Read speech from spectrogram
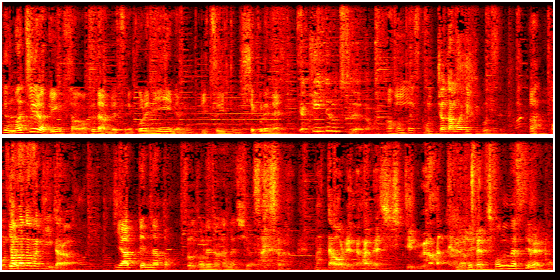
でも町浦ピンクさんは普段別にこれに「いいね」もリツイートもしてくれない。いや聞いてるっつってたよ多分。あ本当ですか？むっちゃたまに聞くっつってあ俺たまたま聞いたらやってんなと。俺の話は。そうそう。また俺の話してるわ。ってなそんなしてないから。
